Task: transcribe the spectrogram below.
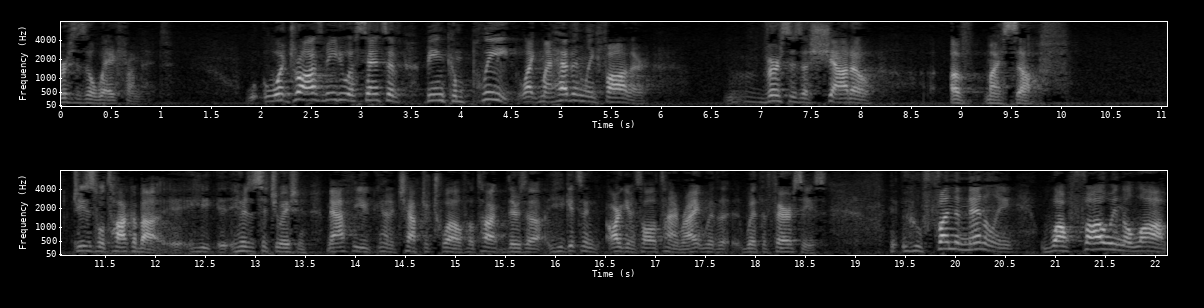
versus away from it? What draws me to a sense of being complete, like my Heavenly Father, versus a shadow of myself. Jesus will talk about, he, here's a situation. Matthew kind of chapter 12, he'll talk, there's a, he gets in arguments all the time, right, with the, with the Pharisees, who fundamentally, while following the law,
